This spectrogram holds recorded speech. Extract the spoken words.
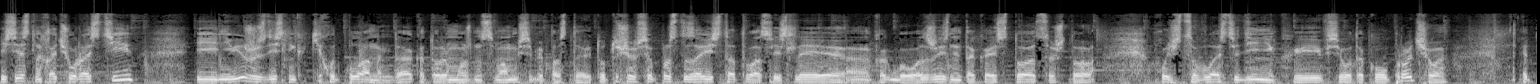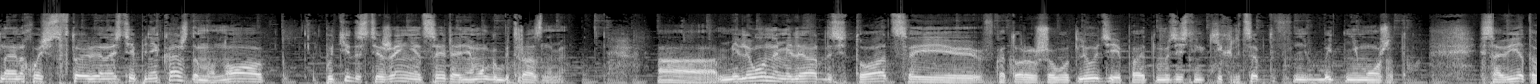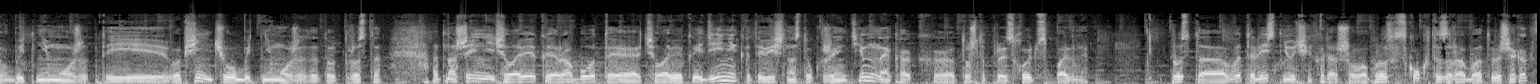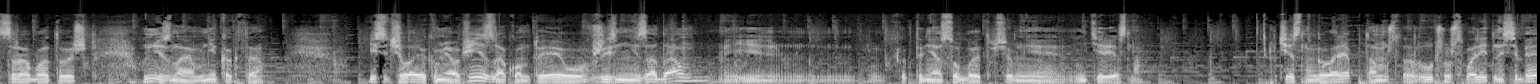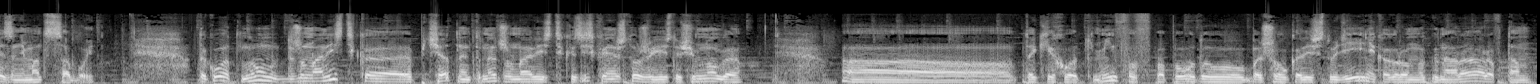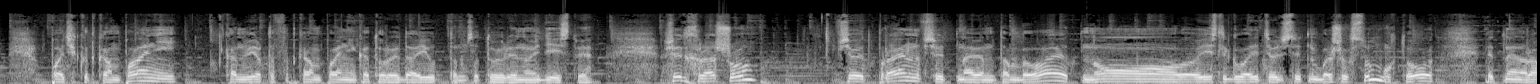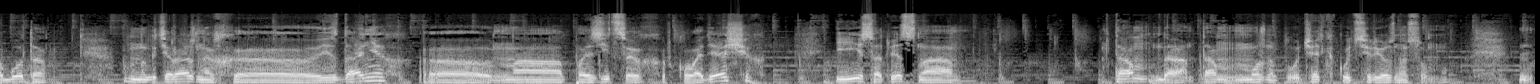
естественно, хочу расти и не вижу здесь никаких вот планок, да, которые можно самому себе поставить. Тут еще все просто зависит от вас. Если э, как бы у вас в жизни такая ситуация, что хочется власти денег и всего такого прочего, это, наверное, хочется в той или иной степени каждому, но пути достижения цели, они могут быть разными. А, миллионы, миллиарды ситуаций, в которых живут люди, и поэтому здесь никаких рецептов быть не может. Советов быть не может. И вообще ничего быть не может. Это вот просто отношение человека и работы, человека и денег, это вещь настолько же интимная, как э, то, что происходит в спальне. Просто в это лезть не очень хорошо. Вопрос, сколько ты зарабатываешь и как ты зарабатываешь, ну, не знаю, мне как-то... Если человек у меня вообще не знаком, то я его в жизни не задам, и как-то не особо это все мне интересно. Честно говоря, потому что лучше уж смотреть на себя и заниматься собой. Так вот, ну, журналистика, печатная интернет-журналистика. Здесь, конечно, тоже есть очень много а, таких вот мифов по поводу большого количества денег, огромных гонораров, там, пачек от компаний, конвертов от компаний, которые дают там за то или иное действие. Все это хорошо, все это правильно, все это, наверное, там бывает, но если говорить о действительно больших суммах, то это, наверное, работа в многотиражных э, изданиях э, на позициях руководящих и, соответственно, там, да, там можно получать какую-то серьезную сумму.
